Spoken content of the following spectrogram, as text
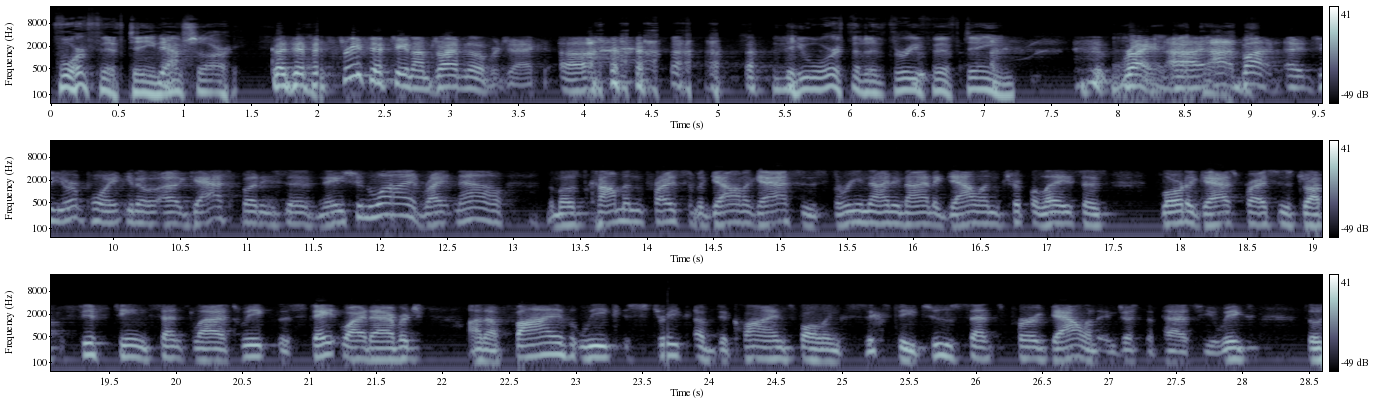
415. Yeah. I'm sorry. Because if it's three fifteen, I'm driving over, Jack. Uh, It'd be worth it at 315. right. Uh, uh, but uh, to your point, you know, uh, Gas Buddy says nationwide right now the most common price of a gallon of gas is three ninety nine a gallon. AAA says Florida gas prices dropped fifteen cents last week. The statewide average on a five week streak of declines, falling sixty two cents per gallon in just the past few weeks. So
